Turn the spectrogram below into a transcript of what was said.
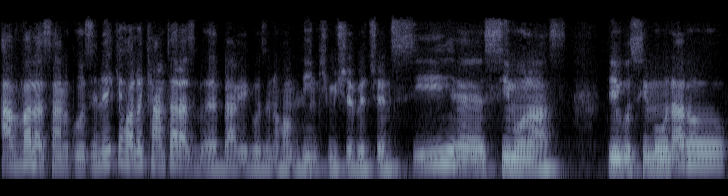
اول از همه گزینه که حالا کمتر از بقیه گزینه هم لینک میشه به چلسی سیمئونه است. دیگو سیمئونه رو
